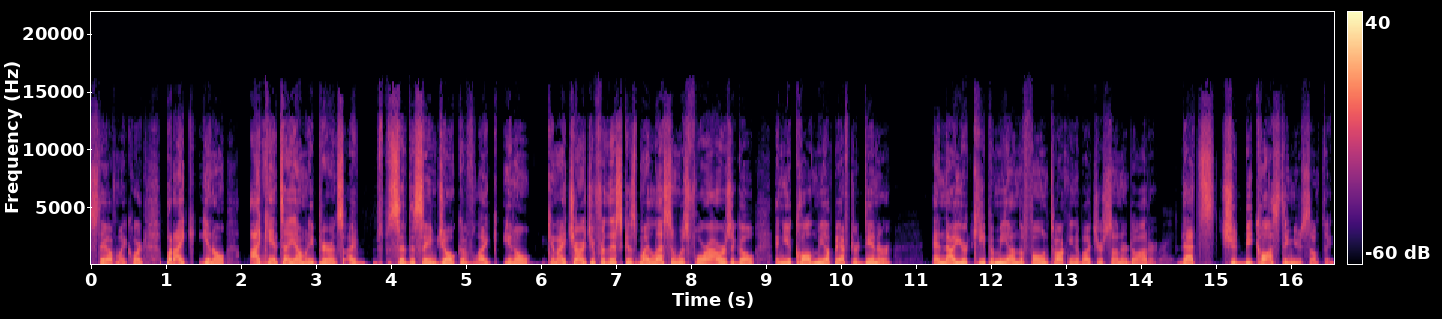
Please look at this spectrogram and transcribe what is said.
stay off my court. But I, you know, I can't tell you how many parents I've said the same joke of like, you know. Can I charge you for this? Because my lesson was four hours ago, and you called me up after dinner and now you're keeping me on the phone talking about your son or daughter. That should be costing you something.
